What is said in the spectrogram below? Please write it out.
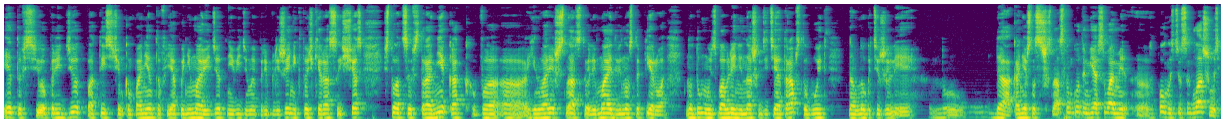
Это все придет по тысячам компонентов, я понимаю, идет невидимое приближение к точке расы. Сейчас ситуация в стране как в э, январе 16 или мае 91 но думаю, избавление наших детей от рабства будет намного тяжелее. Ну, да, конечно, с 16 годом я с вами э, полностью соглашусь.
